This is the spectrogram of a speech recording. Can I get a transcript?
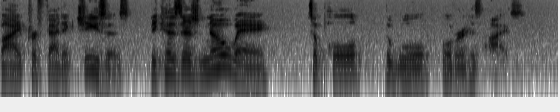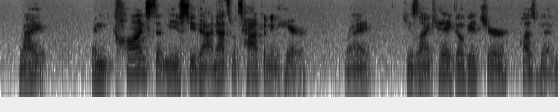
by prophetic Jesus because there's no way to pull the wool over his eyes, right? And constantly you see that, and that's what's happening here, right? He's like, hey, go get your husband.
